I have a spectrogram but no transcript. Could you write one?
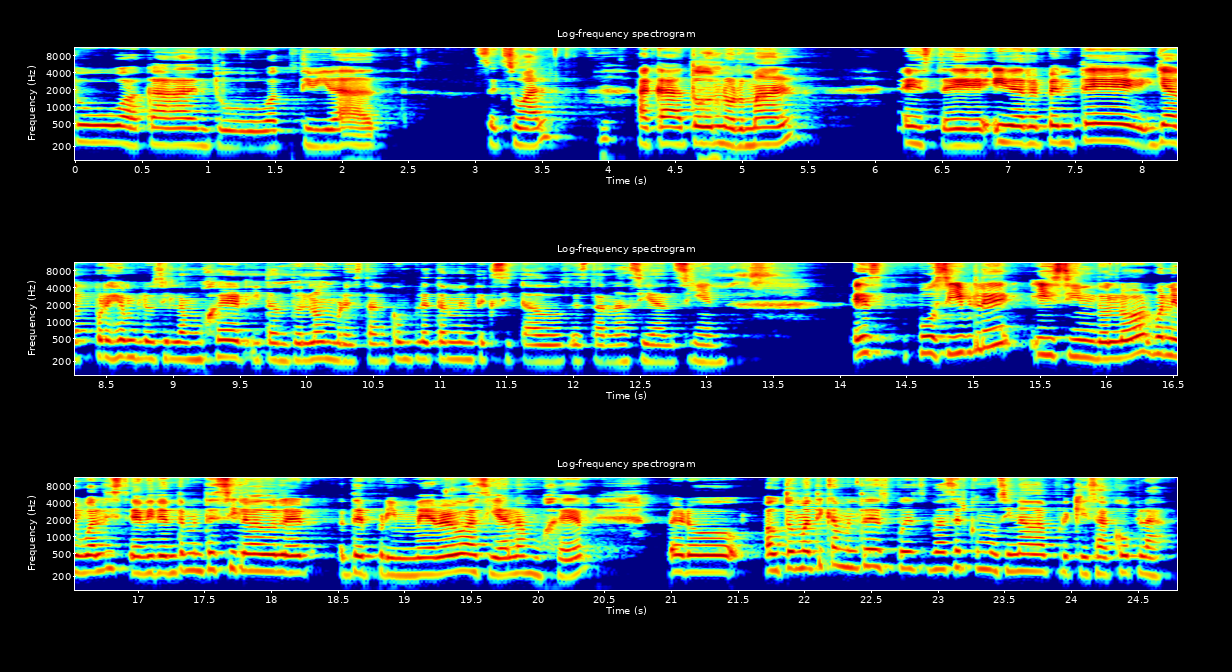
tú acá en tu actividad sexual, acá todo normal este, y de repente, ya, por ejemplo, si la mujer y tanto el hombre están completamente excitados, están hacia el 100, es posible y sin dolor, bueno, igual evidentemente sí le va a doler de primero hacia la mujer, pero automáticamente después va a ser como si nada porque se acopla,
